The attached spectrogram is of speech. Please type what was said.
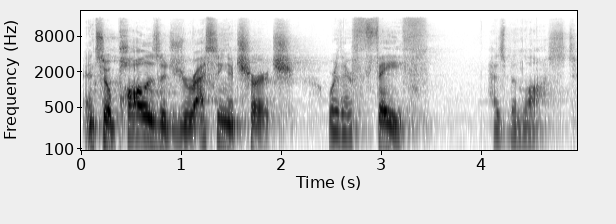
And so Paul is addressing a church where their faith has been lost,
